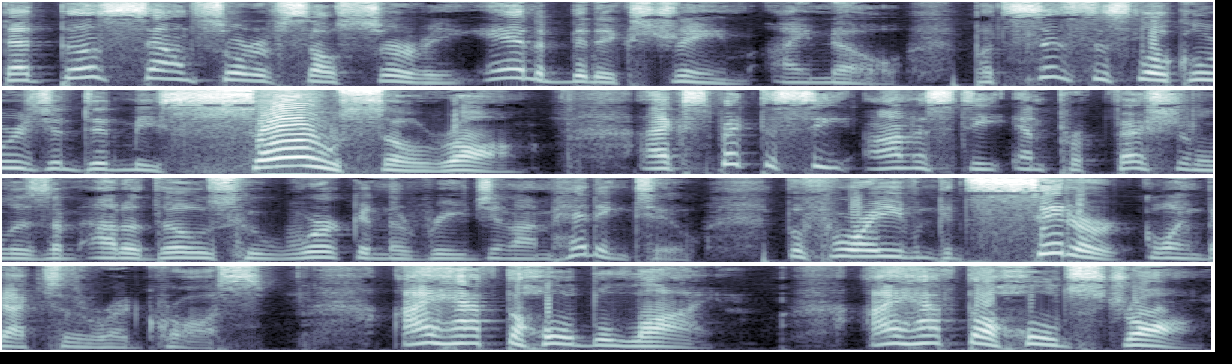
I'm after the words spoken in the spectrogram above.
That does sound sort of self-serving and a bit extreme, I know, but since this local region did me so, so wrong, I expect to see honesty and professionalism out of those who work in the region I'm heading to before I even consider going back to the Red Cross. I have to hold the line. I have to hold strong.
